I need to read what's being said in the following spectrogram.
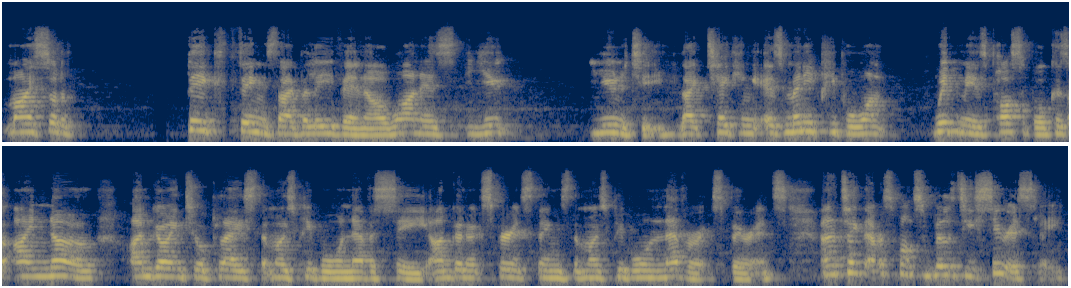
my sort of big things I believe in are one is unity, like taking as many people want with me as possible because I know I'm going to a place that most people will never see. I'm going to experience things that most people will never experience. And I take that responsibility seriously.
